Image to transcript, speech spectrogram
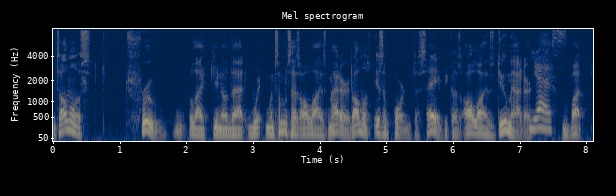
it's almost true like you know that w- when someone says all lives matter it almost is important to say because all lives do matter Yes. but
